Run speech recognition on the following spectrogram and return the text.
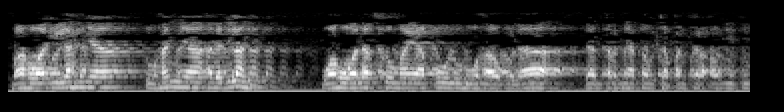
Bahwa ilahnya, Tuhannya ada di langit. Wahuwa nafsu ma yaquluhu haula dan ternyata ucapan Firaun itu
